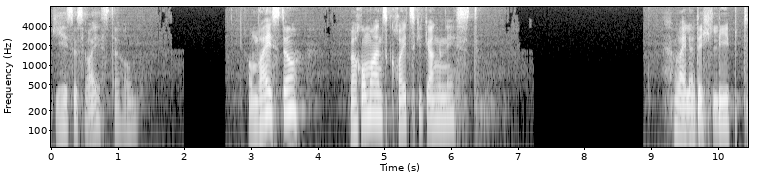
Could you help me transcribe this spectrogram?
Jesus weiß darum. Und weißt du, warum er ans Kreuz gegangen ist? weil er dich liebt.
